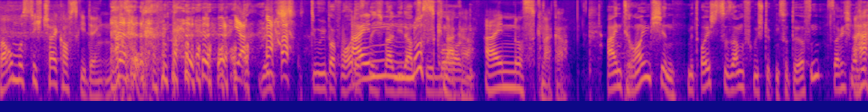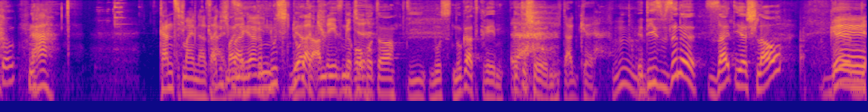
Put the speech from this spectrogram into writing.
Warum musste ich Tschaikowski denken? ja. Mensch, du überforderst Ein mich mal wieder Nussknacker. Ein Nussknacker. Ein Träumchen, mit euch zusammen frühstücken zu dürfen, sag ich mal Ah, so. ah, ganz meinerseits. ich Meine Herren, werte anwesende bitte? Roboter, die Nuss-Nougat-Creme. Bitteschön. Danke. In diesem Sinne, seid ihr schlau? Genau.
